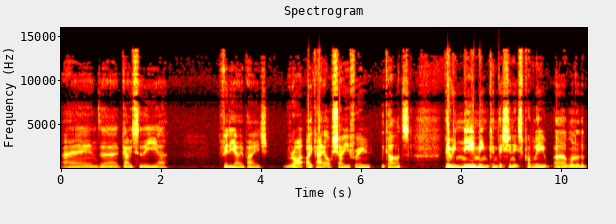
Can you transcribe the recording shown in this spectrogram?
and uh, go to the uh, video page. Right, okay, I'll show you through the cards. They're in near mint condition. It's probably uh, one of the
